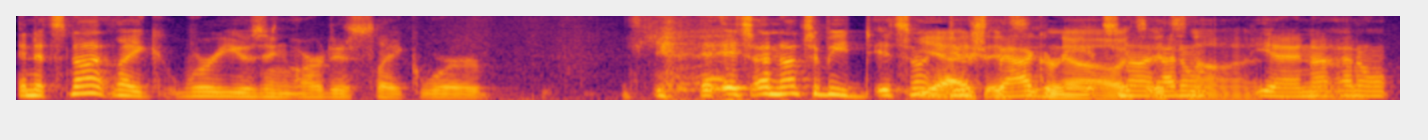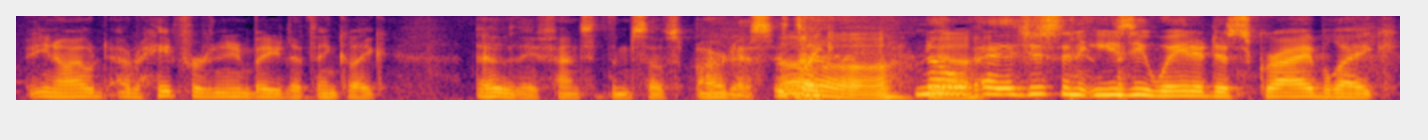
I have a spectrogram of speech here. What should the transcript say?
and it's not like we're using artists like we're. It's not to be. It's not Yeah, it's- it's- no, it's, not. it's I don't. not, Yeah, and I, don't. You know, I would, I would hate for anybody to think like, oh, they fancied themselves artists. It's Uh, like no, yeah. it's just an easy way to describe like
